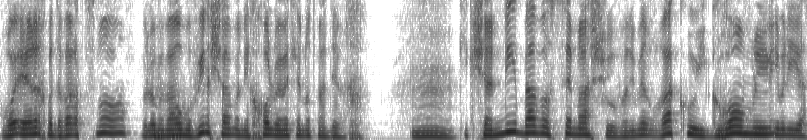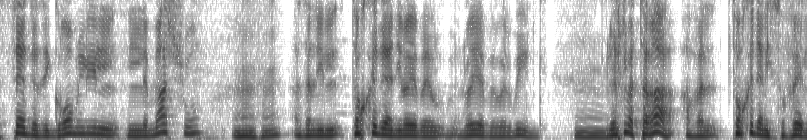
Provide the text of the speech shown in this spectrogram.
רואה ערך בדבר עצמו, ולא במה הוא מוביל לשם, אני יכול באמת ליהנות מהדרך. mm, כי כשאני בא ועושה משהו, ואני אומר, רק הוא יגרום לי, אם אני אעשה את זה, זה יגרום לי למשהו, אז אני, תוך כדי אני לא אהיה לא ב-well-being. מהמם. כאילו, יש לי מטרה, אבל תוך כדי אני סובל.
